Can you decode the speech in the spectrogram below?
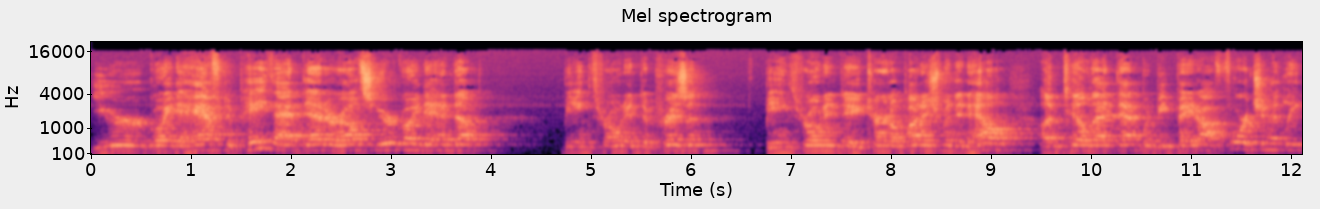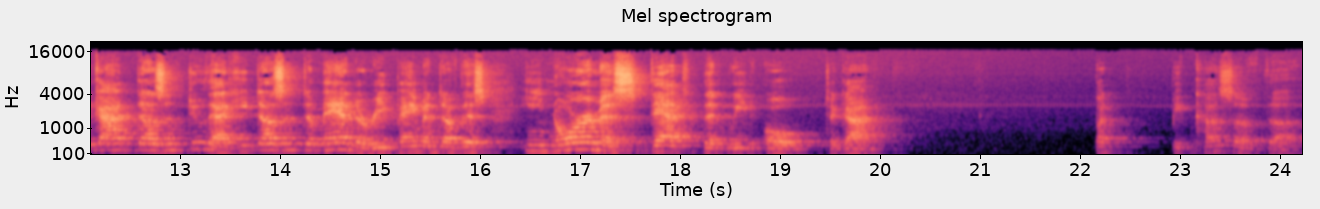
you're going to have to pay that debt, or else you're going to end up being thrown into prison, being thrown into eternal punishment in hell until that debt would be paid off. Fortunately, God doesn't do that. He doesn't demand a repayment of this enormous debt that we owe to God. But because of the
